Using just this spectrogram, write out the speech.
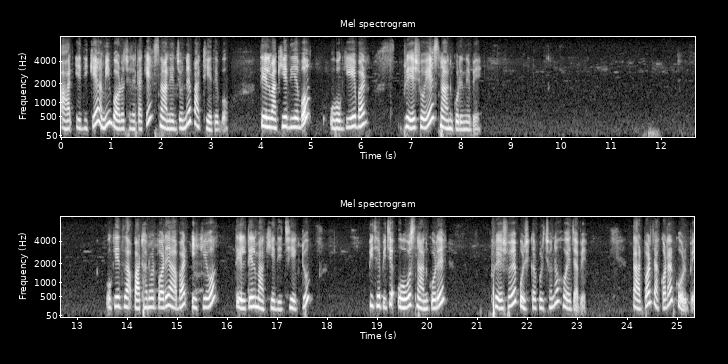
আর এদিকে আমি বড় ছেলেটাকে স্নানের জন্য পাঠিয়ে দেব। তেল মাখিয়ে দেব ও গিয়ে এবার ফ্রেশ হয়ে স্নান করে নেবে। ওকে পাঠানোর পরে আবার একেও তেল টেল মাখিয়ে দিচ্ছি একটু। পিছে পিছে ও স্নান করে ফ্রেশ হয়ে পরিষ্কার পরিচ্ছন্ন হয়ে যাবে। তারপর যা করার করবে।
